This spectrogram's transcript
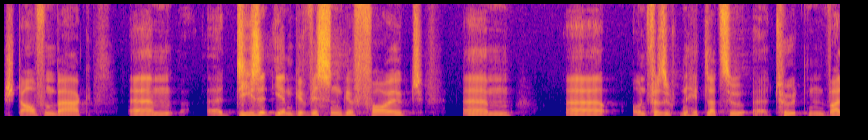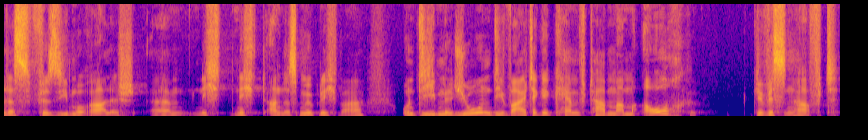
Stauffenberg, ähm, äh, die sind ihrem Gewissen gefolgt ähm, äh, und versuchten Hitler zu äh, töten, weil das für sie moralisch ähm, nicht, nicht anders möglich war. Und die Millionen, die weitergekämpft haben, haben auch gewissenhaft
